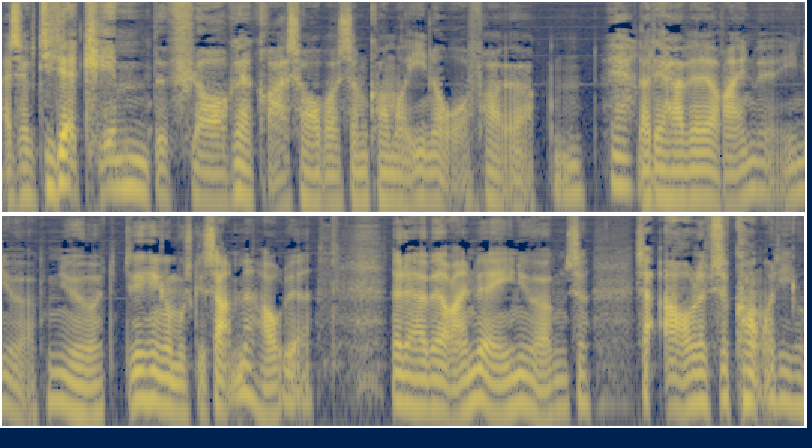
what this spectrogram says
Altså de der kæmpe flokke af græshopper, som kommer ind over fra ørkenen, Ja. når det har været regnvejr inde i ørkenen i øvrigt. Det hænger måske sammen med havvejret. Når det har været regnvejr inde i ørkenen, så, så, avler, så kommer de jo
